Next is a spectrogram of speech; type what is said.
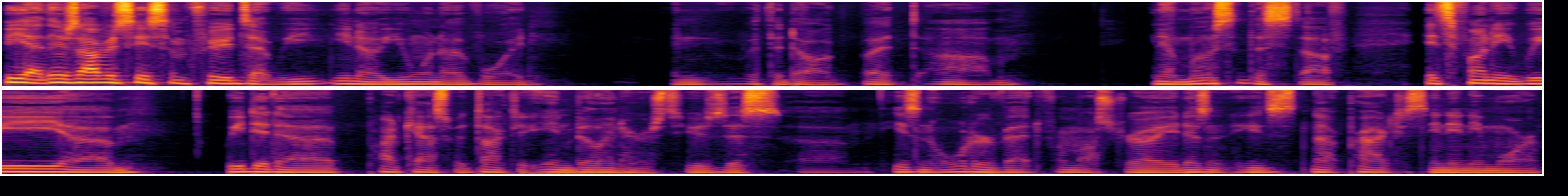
but yeah, there's obviously some foods that we, you know, you want to avoid in, with the dog. But um, you know, most of this stuff. It's funny. We um, we did a podcast with Dr. Ian Billinghurst, who's this. Um, he's an older vet from Australia. He doesn't. He's not practicing anymore,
